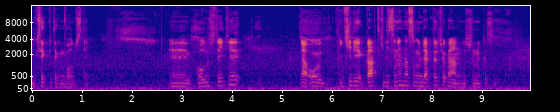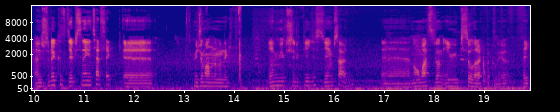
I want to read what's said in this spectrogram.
yüksek bir takım Golden State. E, Golden State'i ya o ikili guard ikilisinin nasıl oynayacakları çok önemli Houston Rockets'ın. Yani Houston Rockets cephesine geçersek e, hücum anlamındaki en büyük sürükleyicisi James Harden. E, normal sezon MVP'si olarak bakılıyor. Pek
